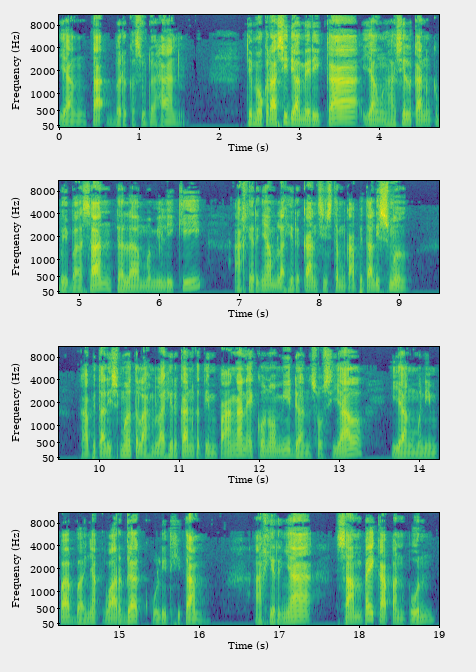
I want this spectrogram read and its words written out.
yang tak berkesudahan. Demokrasi di Amerika yang menghasilkan kebebasan dalam memiliki akhirnya melahirkan sistem kapitalisme Kapitalisme telah melahirkan ketimpangan ekonomi dan sosial yang menimpa banyak warga kulit hitam. Akhirnya, sampai kapan pun,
